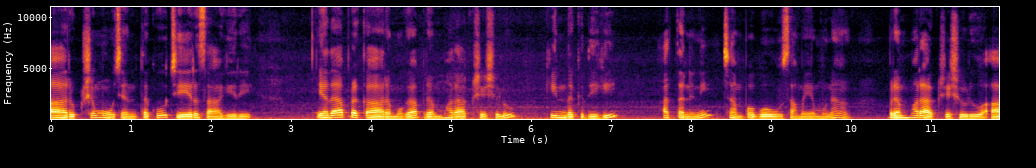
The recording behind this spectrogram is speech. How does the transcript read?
ఆ వృక్షము చెంతకు చేరసాగిరి. యథాప్రకారముగా బ్రహ్మరాక్షసులు కిందకు దిగి అతనిని చంపబోవు సమయమున బ్రహ్మరాక్షసుడు ఆ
